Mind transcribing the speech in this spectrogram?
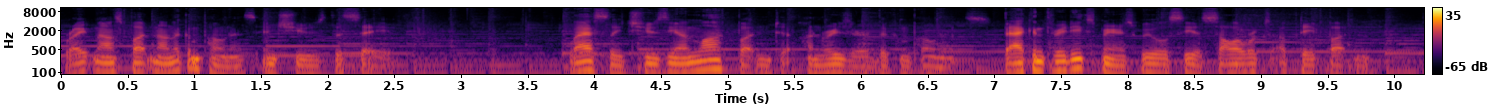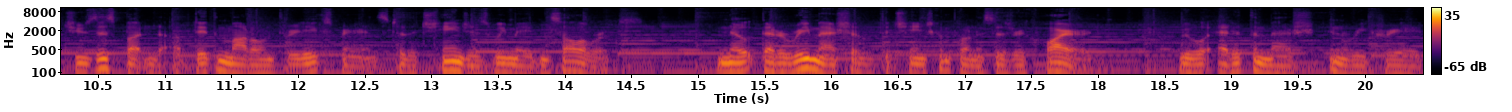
Right mouse button on the components and choose the save. Lastly, choose the Unlock button to unreserve the components. Back in 3D Experience, we will see a SOLIDWORKS Update button. Choose this button to update the model in 3D Experience to the changes we made in SOLIDWORKS. Note that a remesh of the changed components is required. We will edit the mesh and recreate.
